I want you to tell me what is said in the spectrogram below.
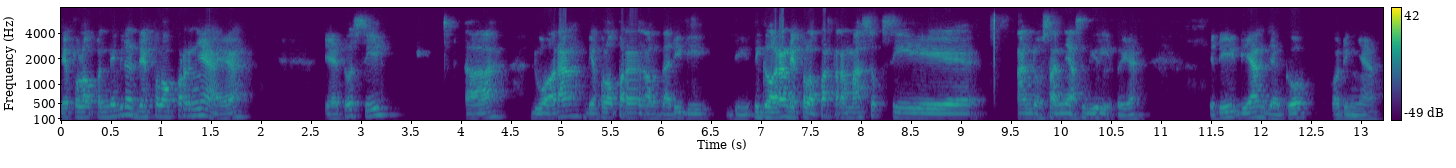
Development team itu developernya ya. Yaitu si uh, dua orang developer. Kalau tadi di, di tiga orang developer termasuk si andosannya sendiri itu ya. Jadi dia yang jago codingnya.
